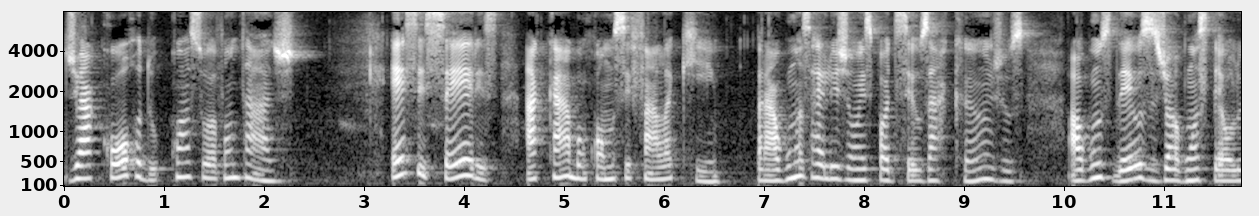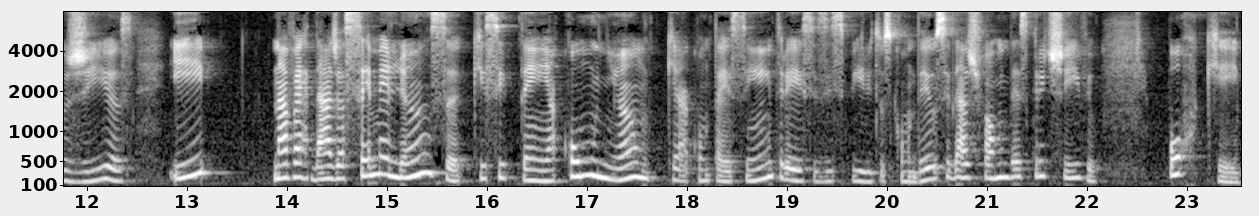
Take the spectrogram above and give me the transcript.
de acordo com a sua vontade. Esses seres acabam, como se fala aqui, para algumas religiões pode ser os arcanjos, alguns deuses de algumas teologias e na verdade, a semelhança que se tem, a comunhão que acontece entre esses espíritos com Deus se dá de forma indescritível. Por quê?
